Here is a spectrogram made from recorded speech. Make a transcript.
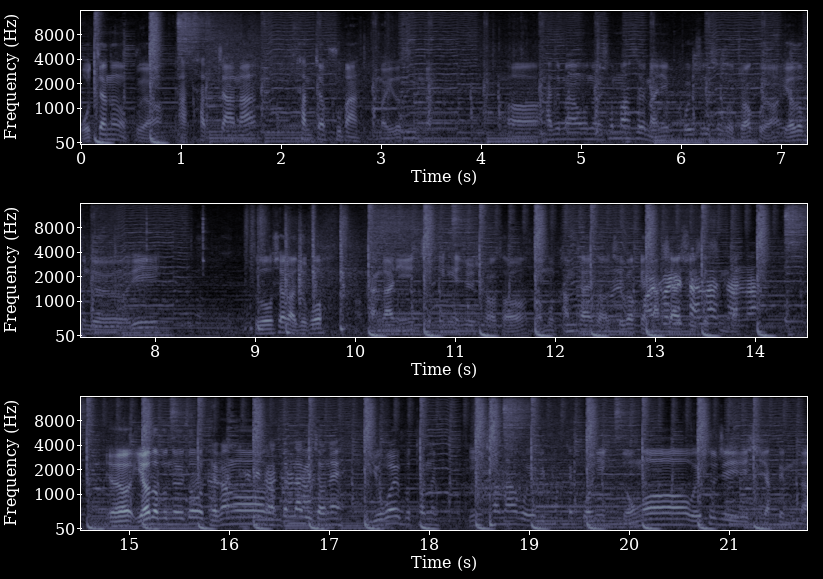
5자는 없고요. 다 4자나 3자 후반 뭐 이렇습니다. 어, 하지만 오늘 손맛을 많이 볼 수 있어서 좋았고요. 여러분들이 들어오셔가지고 간간히 채팅해 주셔서 너무 감사해서 즐겁게 낚시할 수 있었습니다. 여, 여러분들도 대강어가 끝나기 전에 6월부터는 인천하고 여기 평택권이 농어 외수질이 시작됩니다.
